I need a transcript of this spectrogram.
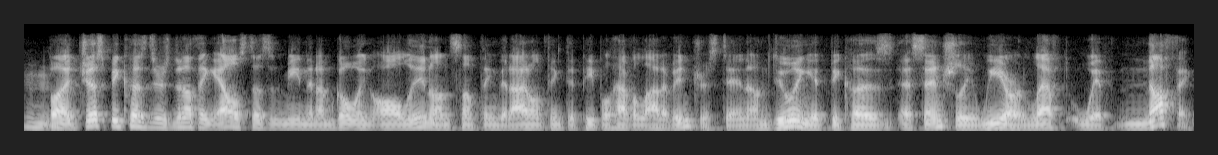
Mhm. But just because there's nothing else doesn't mean that I'm going all in on something that I don't think that people have a lot of interest in. I'm doing it because essentially we are left with nothing.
